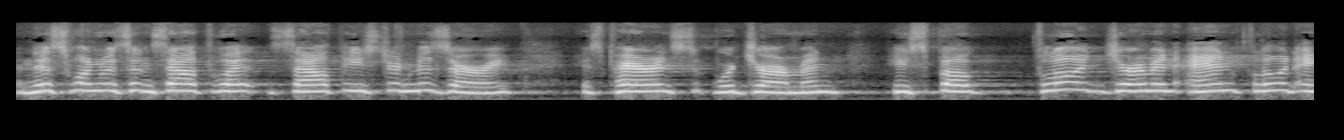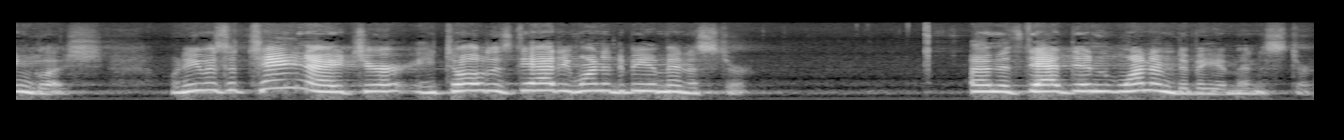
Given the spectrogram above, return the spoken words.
And this one was in southwest, southeastern Missouri. His parents were German. He spoke fluent German and fluent English. When he was a teenager, he told his dad he wanted to be a minister. And his dad didn't want him to be a minister.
